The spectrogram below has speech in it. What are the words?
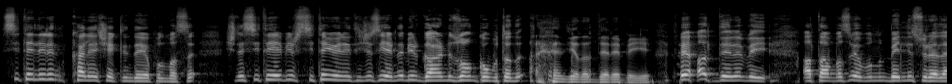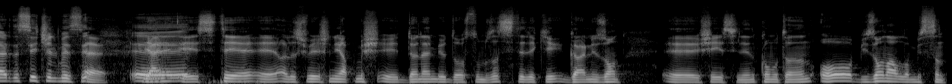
sitelerin kale şeklinde yapılması, işte siteye bir site yöneticisi yerine bir garnizon komutanı ya da derebeyi. veya derebeyi atanması ve bunun belli sürelerde seçilmesi. Evet. Ee, Yani e, siteye e, alışverişini yapmış e, dönen bir dostumuza sitedeki garnizon e, şeysinin komutanının o bizon avlamışsın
